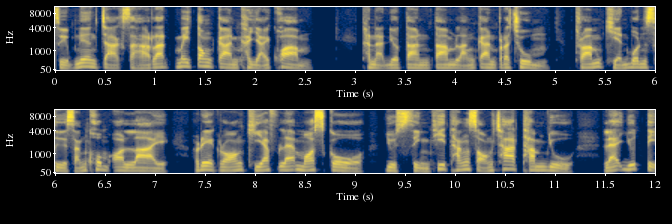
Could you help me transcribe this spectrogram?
สืบเนื่องจากสหรัฐไม่ต้องการขยายความขณะเดียวกันตามหลังการประชุม ทรัมป์เขียนบนสื่อสังคมออนไลน์ เรียกร้องเคียฟและมอสโก หยุดสิ่งที่ทั้งสองชาติทำอยู่ และยุติ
